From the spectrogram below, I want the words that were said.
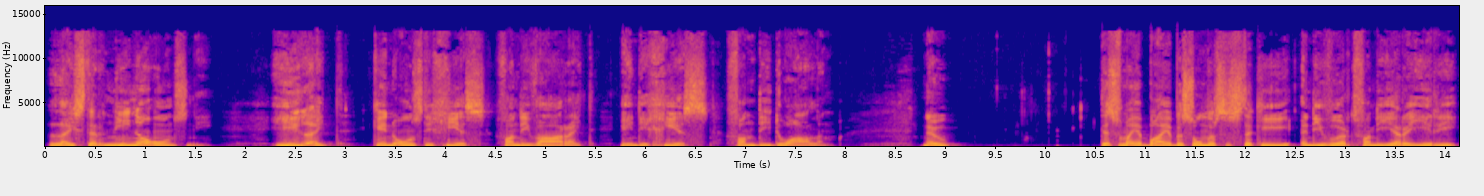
luister nie na ons nie. Hieruit ken ons die gees van die waarheid en die gees van die dwaaling. Nou dis vir my 'n baie besonderse stukkie in die woord van die Here hierdie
